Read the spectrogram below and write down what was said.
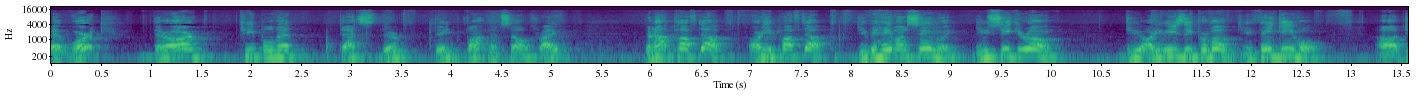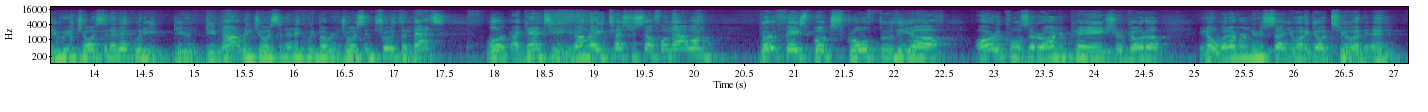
at work there are people that that's their they vaunt themselves, right? They're not puffed up. Are you puffed up? Do you behave unseemly? Do you seek your own? Do you are you easily provoked? Do you think evil? Uh, do you rejoice in iniquity? Do you do not rejoice in iniquity, but rejoice in truth? And that's look, I guarantee you. You know how you test yourself on that one? Go to Facebook, scroll through the uh, articles that are on your page, or go to you know whatever news site you want to go to, and, and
